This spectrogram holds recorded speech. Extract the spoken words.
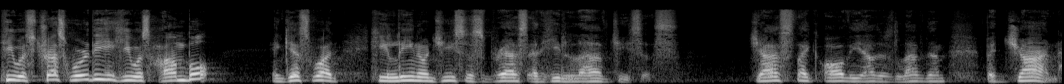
He was trustworthy. He was humble. And guess what? He leaned on Jesus' breast and he loved Jesus. Just like all the others loved him. But John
